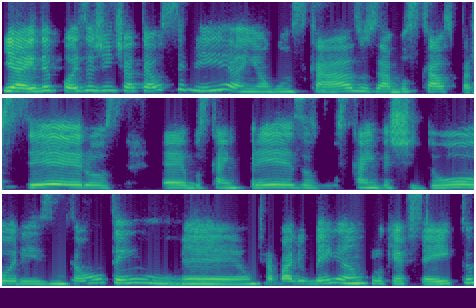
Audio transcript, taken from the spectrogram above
E aí depois a gente até auxilia, em alguns casos, a buscar os parceiros, é, buscar empresas, buscar investidores. Então tem é, um trabalho bem amplo que é feito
